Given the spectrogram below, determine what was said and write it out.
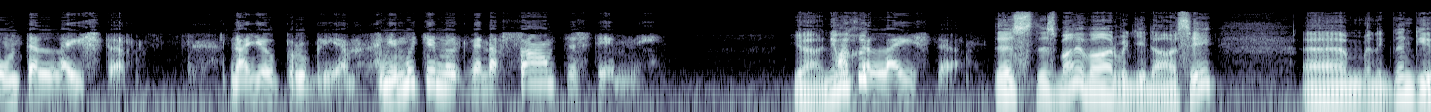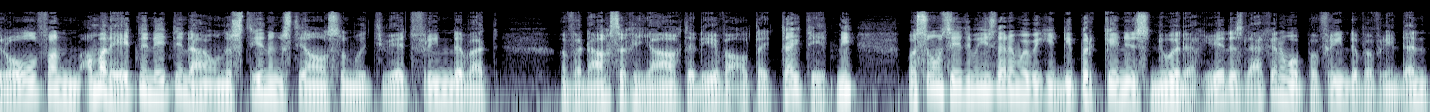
om te luister na jou probleem. En jy moet jy noodwendig saam te stem nie. Ja, nie maar goed. te luister. Dis dis baie waar wat jy daar sê. Ehm um, en ek dink die rol van almal het nou net nie daai ondersteuningsstelsel moet weet vriende wat in vandag se gejaagde lewe altyd tyd het nie, maar soms het mense daarom 'n bietjie dieper kennis nodig. Jy weet, dis lekker om op 'n vriend of 'n vriendin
